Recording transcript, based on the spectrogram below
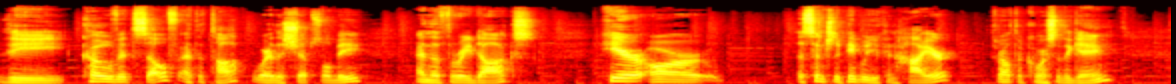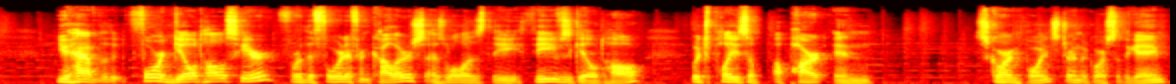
the cove itself at the top where the ships will be and the three docks. Here are essentially people you can hire throughout the course of the game. You have four guild halls here for the four different colors, as well as the Thieves Guild Hall, which plays a, a part in scoring points during the course of the game.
